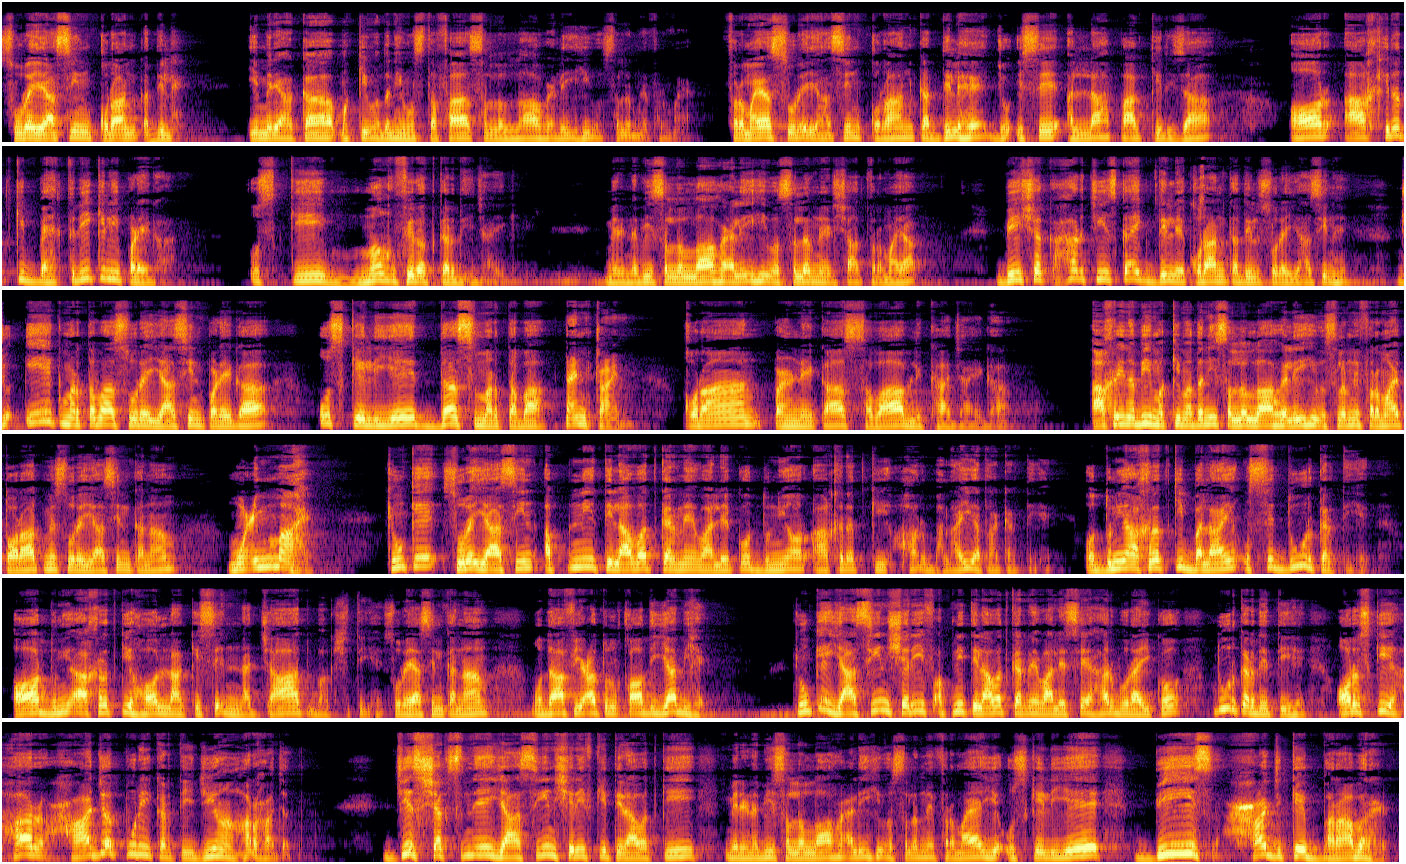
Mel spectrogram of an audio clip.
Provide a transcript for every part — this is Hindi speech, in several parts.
सूर यासीन कुरान का दिल है। ये मेरे आका मक्की मदनी मुस्तफ़ा सल्लल्लाहु अलैहि वसल्लम ने फरमाया। फरमाया सूर यासीन कुरान का दिल है जो इसे अल्लाह पाक की रज़ा और आखिरत की बेहतरी के लिए पड़ेगा उसकी मगफिरत कर दी जाएगी। मेरे नबी सल्लल्लाहु अलैहि वसल्लम ने इरशाद फरमाया, बेशक हर चीज़ का एक दिल है। कुरान का दिल सुर यासिन है। जो एक मरतबा सूर यासिन पढ़ेगा, उसके लिए दस मरतबा टेन टाइम कुरान पढ़ने का सवाब लिखा जाएगा। आखिरी नबी मक्की मदनी सल्लल्लाहु अलैहि वसल्लम ने फरमाया, तौरात में सूर्य यासिन का नाम मुइम्मा है, क्योंकि सूर्य यासीन अपनी तिलावत करने वाले को दुनिया और आखिरत की हर भलाई अता करती है, और दुनिया आखिरत की बलाएँ उससे दूर करती है। और दुनिया आखरत की हौल नाकी से नजात बख्शती है। सूर्य यासिन का नाम मुदाफ़ियातुल्क़ौदिया भी है। क्योंकि यासीन शरीफ अपनी तिलावत करने वाले से हर बुराई को दूर कर देती है और उसकी हर हाजत पूरी करती जी हाँ हर हाजत। जिस शख्स ने यासीन शरीफ की तिलावत की, मेरे नबी सल्लल्लाहु अलैहि वसल्लम ने फरमाया, ये उसके लिए बीस हज के बराबर है।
